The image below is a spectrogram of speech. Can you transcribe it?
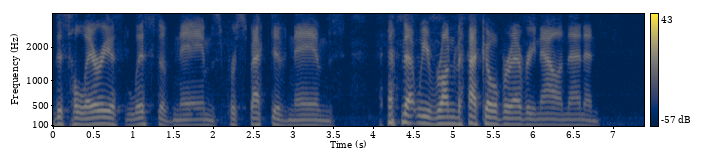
this hilarious list of names, prospective names that we run back over every now and then, and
